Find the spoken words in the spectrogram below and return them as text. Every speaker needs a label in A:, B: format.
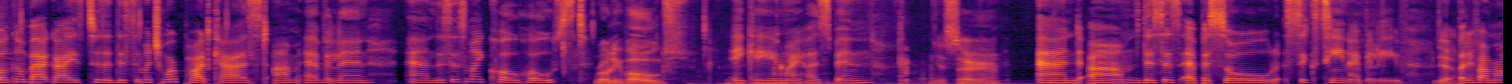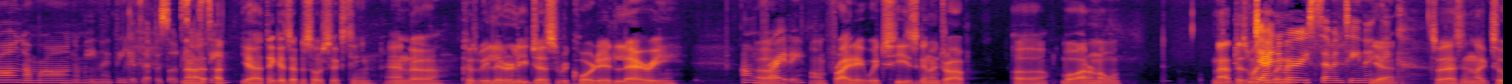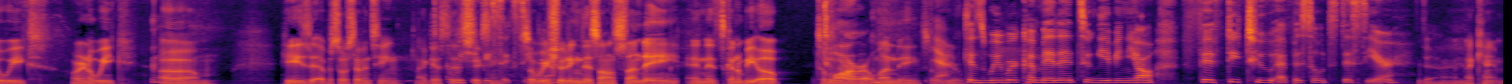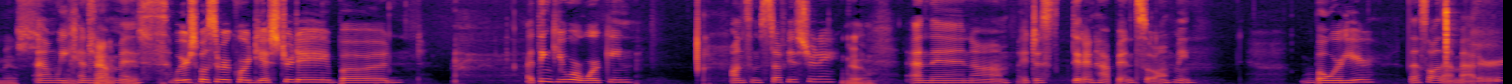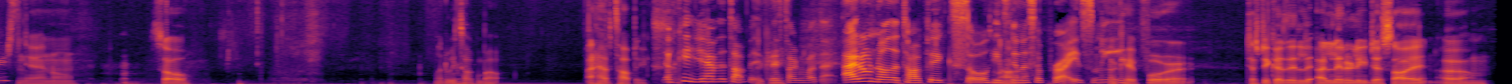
A: Welcome back, guys, to the This and Much More podcast. I'm Evelyn, and this is my co host,
B: Rolly Vogues.
A: aka my husband.
B: Yes, sir.
A: And um, this is episode 16, I believe.
B: Yeah.
A: But if I'm wrong, I'm wrong. I mean, I think it's episode
B: No,
A: 16.
B: I, yeah, I think it's episode 16. And uh cuz we literally just recorded Larry
A: on
B: uh,
A: Friday.
B: On Friday, which he's going to drop uh well, I don't know. Not this Monday,
A: January 17, I
B: yeah.
A: think.
B: So that's in like 2 weeks or in a week.
A: Mhm.
B: Um he's episode 17. I guess this
A: We
B: is
A: should be
B: 16.
A: 16,
B: So we're shooting this on Sunday and it's going to be up tomorrow,
A: Tomorrow.
B: Monday. So
A: yeah, because we were committed to giving y'all 52 episodes this year,
B: yeah, and I can't miss.
A: and we, cannot
B: can't
A: miss. We were supposed to record yesterday, but I think you were working on some stuff yesterday,
B: Yeah.
A: And then um, it just didn't happen. So, I mean, but we're here. That's all that matters.
B: Yeah, I know. So, what do we talk about? I have topics.
A: Okay, you have the topic.
B: Okay.
A: Let's talk about that. I don't know the topic, so he's gonna surprise me.
B: Okay, for just because it, I literally just saw it. Um,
